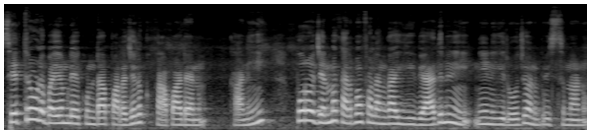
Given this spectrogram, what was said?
శత్రువుల భయం లేకుండా ప్రజలకు కాపాడాను. కానీ పూర్వజన్మ కర్మఫలంగా ఈ వ్యాధిని నేను ఈరోజు అనుభవిస్తున్నాను.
